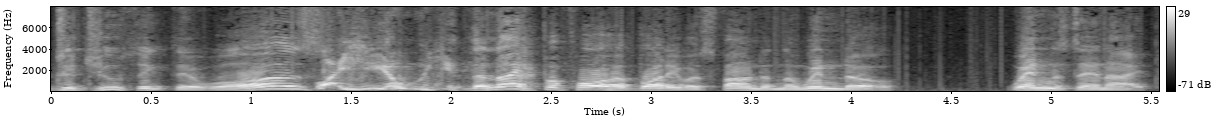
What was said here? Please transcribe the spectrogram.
Did you think there was? Why, you, you The night before her body was found in the window, Wednesday night.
